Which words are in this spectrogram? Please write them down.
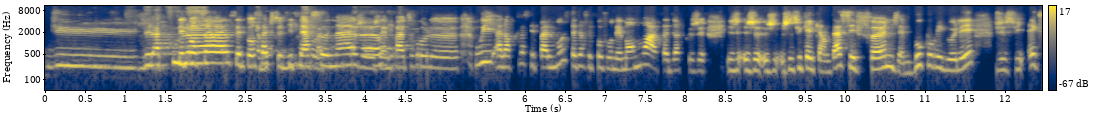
du, de la couleur. C'est pour ça, c'est pour ça que je te dis personnage, j'aime pas trop le. Oui, alors que ça, c'est pas le mot, c'est-à-dire c'est profondément moi, c'est-à-dire que je, je, je, je suis quelqu'un d'assez fun, j'aime beaucoup rigoler, je suis extrêmement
